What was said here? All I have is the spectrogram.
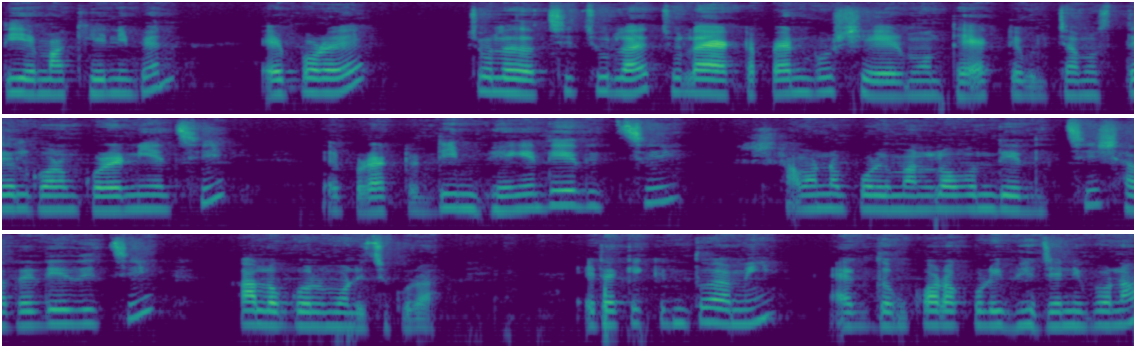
দিয়ে মাখিয়ে নেবেন। এরপরে চলে যাচ্ছি চুলায়। চুলায় একটা প্যান বসিয়ে এর মধ্যে এক টেবিল চামচ তেল গরম করে নিয়েছি। এরপর একটা ডিম ভেঙে দিয়ে দিচ্ছি। সামান্য পরিমাণ লবণ দিয়ে দিচ্ছি, সাথে দিয়ে দিচ্ছি কালো গোলমরিচ গুঁড়া। এটাকে কিন্তু আমি একদম কড়াকড়ি ভেজে নিব না।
